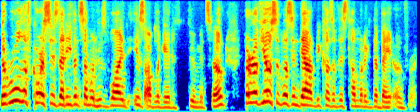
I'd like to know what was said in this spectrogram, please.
The rule, of course, is that even someone who's blind is obligated to do mitzvah, but Rav Yosef was in doubt because of this Talmudic debate over it.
